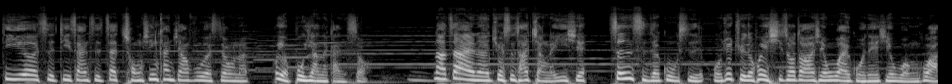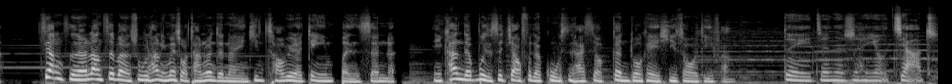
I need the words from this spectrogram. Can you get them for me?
第二次、第三次再重新看教父的时候呢，会有不一样的感受。嗯，那再来呢，就是他讲了一些。真实的故事，我就觉得会吸收到一些外国的一些文化，这样子呢，让这本书它里面所谈论的呢，已经超越了电影本身了。你看的不只是教父的故事，还是有更多可以吸收的地方。对，真的是很有价值。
